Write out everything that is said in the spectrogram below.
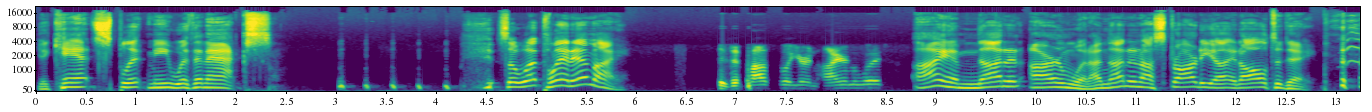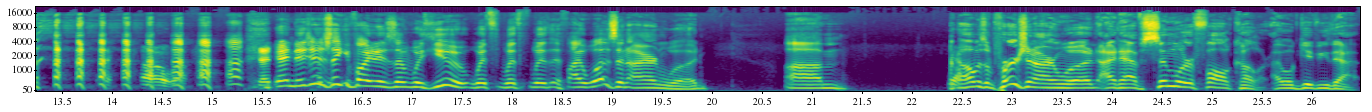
you can't split me with an axe. so what plant am I? Is it possible you're an ironwood? I am not an ironwood. I'm not in Australia at all today. Oh, well, and the interesting point is that with you, with with with if I was an ironwood, um, if I was a Persian ironwood, I'd have similar fall color. I will give you that.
